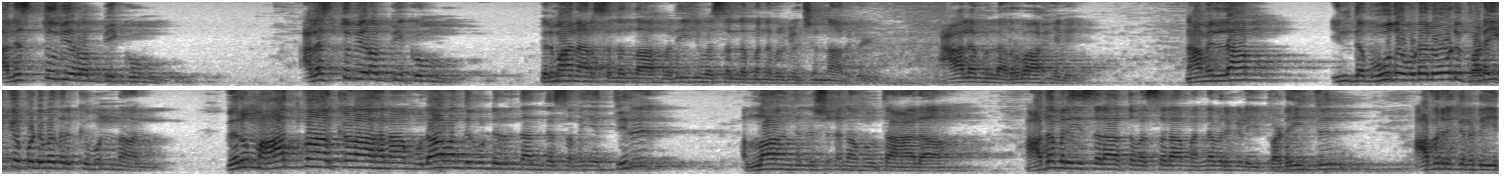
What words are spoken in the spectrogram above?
அலஸ்துபி ரப்பிக்கும் அலஸ்துபி ரப்பிக்கும் பெருமானார் ஸல்லல்லாஹு அலைஹி வசல்லம் அவர்கள் சொன்னார்கள் ஆலமுல் அர்வாஹிலே நாம் எல்லாம் இந்த பூத உடலோடு படைக்கப்படுவதற்கு முன்னால் வெறும் ஆத்மாக்களாக நாம் உலா வந்து கொண்டிருந்த அந்த சமயத்தில் அல்லாஹ் ஜல்லஷனஹு தஆலா ஆதம் அலைஹி ஸலாத்து வஸ்ஸலாம் அன்னவர்களை படைத்து அவர்களுடைய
